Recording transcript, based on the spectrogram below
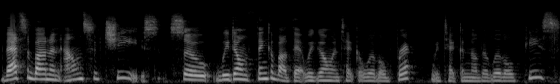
That's about an ounce of cheese. So we don't think about that. We go and take a little brick, we take another little piece.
